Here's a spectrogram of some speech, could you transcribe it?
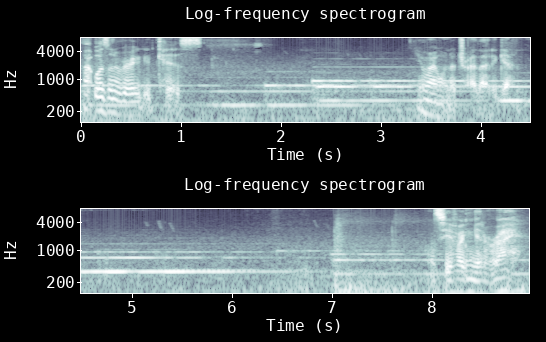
That wasn't a very good kiss. You might want to try that again. Let's see if I can get it right.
